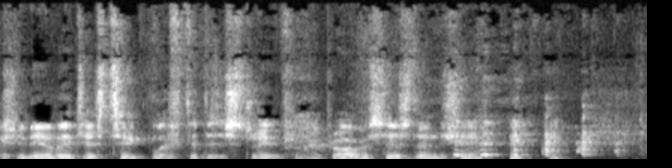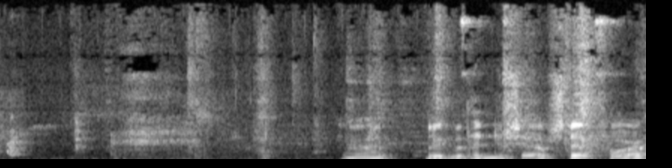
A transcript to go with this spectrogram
She nearly just took, lifted it straight from the promises, didn't she? uh, look within yourself, step four.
